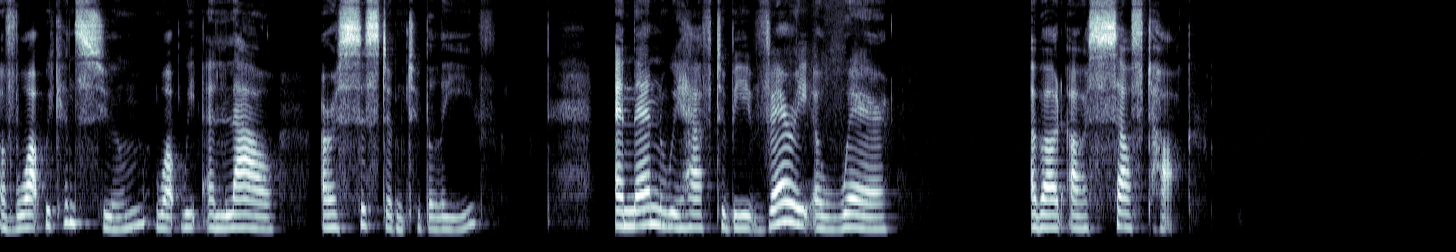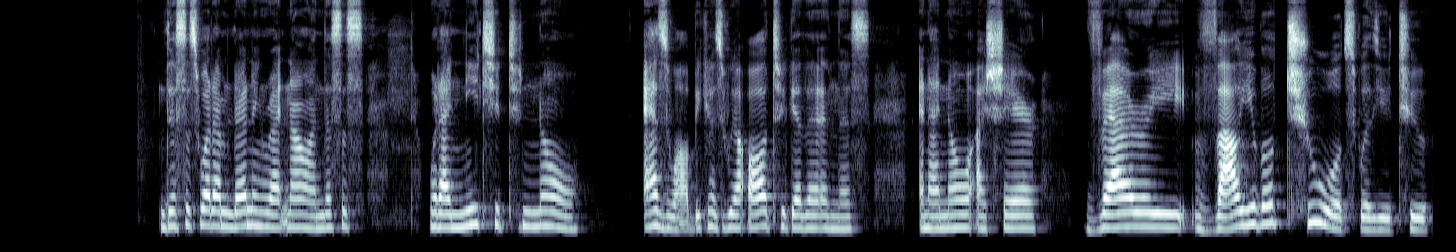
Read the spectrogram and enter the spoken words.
of what we consume, what we allow our system to believe. And then we have to be very aware about our self talk. This is what I'm learning right now, and this is what I need you to know as well, because we are all together in this. And I know I share very valuable tools with you to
